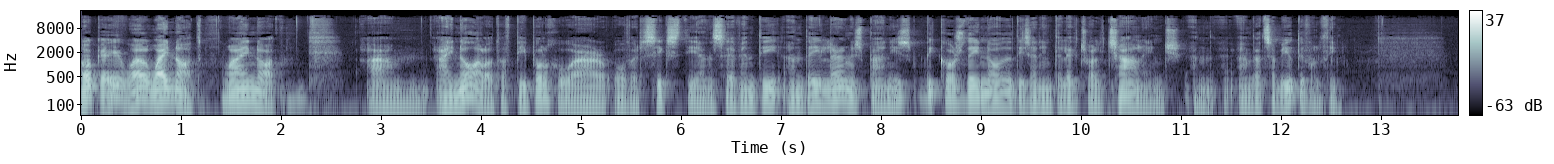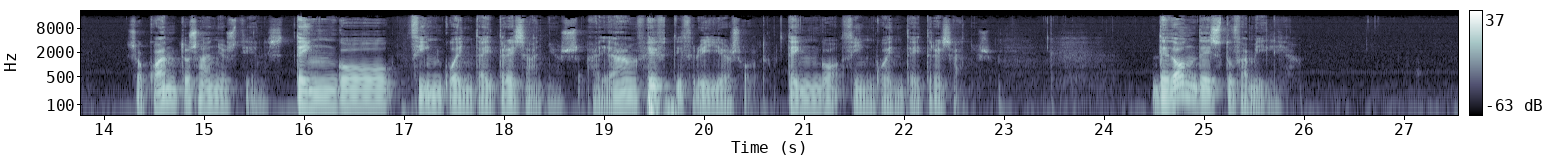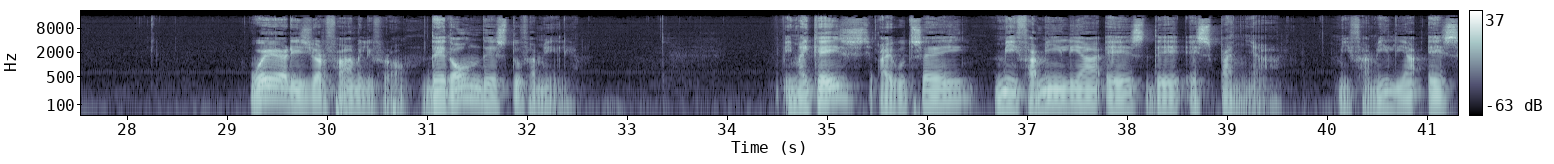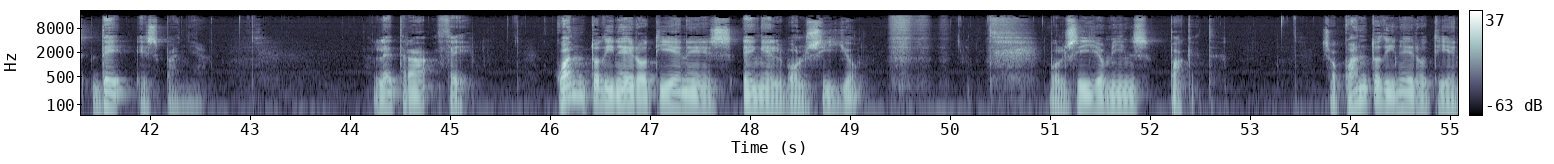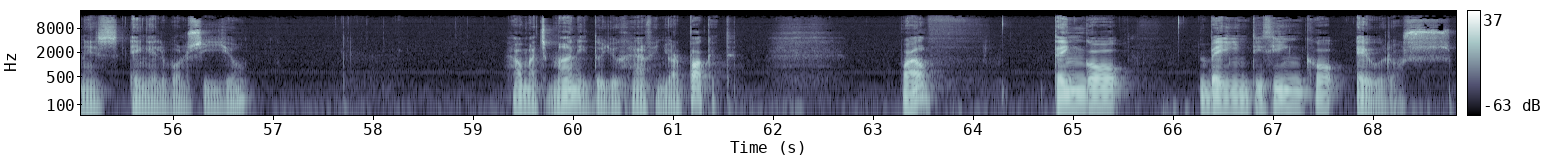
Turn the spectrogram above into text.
Okay, well, why not? Why not? Um, I know a lot of people who are over 60 and 70 and they learn Spanish because they know that it's an intellectual challenge and, and that's a beautiful thing. So, ¿cuántos años tienes? Tengo 53 años. I am 53 years old. Tengo 53 años. ¿De dónde es tu familia? Where is your family from? ¿De dónde es tu familia? In my case, I would say, mi familia es de España. Mi familia es de España. Letra C. ¿Cuánto dinero tienes en el bolsillo? Bolsillo means pocket. So, ¿cuánto dinero tienes en el bolsillo? How much money do you have in your pocket? Well, tengo 25 euros.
